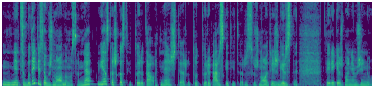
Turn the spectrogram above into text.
neatsibudai tiesiog žinodamas, ar ne, jas kažkas tai turi tau atnešti, ar tu turi perskaityti, ar sužinoti, išgirsti. Tai reikia žmonėms žinių.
